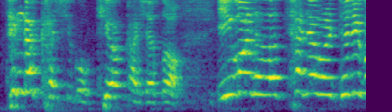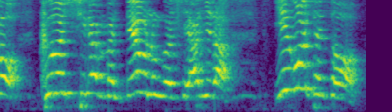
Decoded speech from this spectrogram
생각하시고 기억하셔서 이곳에서 찬양을 드리고 그 시간만 때우는 것이 아니라 이곳에서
